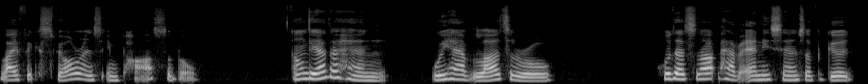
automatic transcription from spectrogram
life experience impossible. On the other hand, we have Lazzaro, who does not have any sense of good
